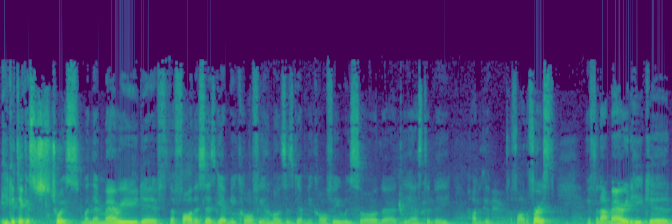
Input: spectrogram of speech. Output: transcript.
He could take a choice when they're married. If the father says "Get me coffee" and the mother says "Get me coffee," we saw that he has to be the, the father first. If they're not married, he could.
